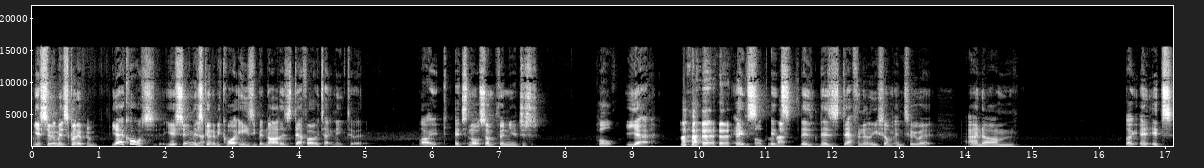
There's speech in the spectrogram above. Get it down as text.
you assume it's gonna yeah, of course, you assume it's Yeah. gonna be quite easy, but no, there's defo a technique to it. Like it's not something you just pull. yeah. it's Paul for the it's there's, there's definitely something to it, and um, like it, it's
